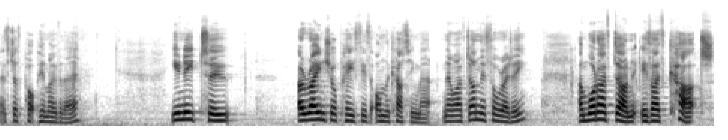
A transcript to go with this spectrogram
let's just pop him over there. You need to arrange your pieces on the cutting mat. Now I've done this already and what I've done is I've cut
